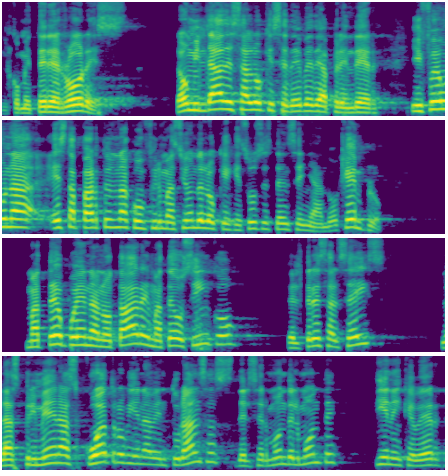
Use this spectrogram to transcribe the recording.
El cometer errores. La humildad es algo que se debe de aprender. Y fue una, esta parte es una confirmación de lo que Jesús está enseñando. Ejemplo, Mateo pueden anotar en Mateo 5, del 3 al 6, las primeras cuatro bienaventuranzas del Sermón del Monte tienen que ver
